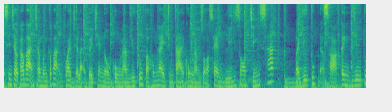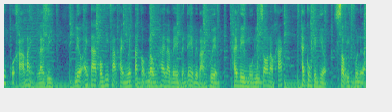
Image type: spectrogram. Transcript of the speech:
xin chào các bạn, chào mừng các bạn quay trở lại với channel Cùng Làm YouTube Và hôm nay chúng ta hãy cùng làm rõ xem lý do chính xác mà YouTube đã xóa kênh YouTube của Khá Bảnh là gì. Liệu anh ta có vi phạm phải nguyên tắc cộng đồng hay là về vấn đề về bản quyền hay vì một lý do nào khác? Hãy cùng tìm hiểu sau ít phút nữa.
